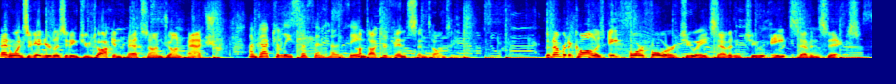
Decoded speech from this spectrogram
And once again, you're listening to Talking Pets. I'm John Patch. I'm Dr. Lisa Santonzi. I'm Dr. Vince Santonzi. The number to call is 844 287 2876.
